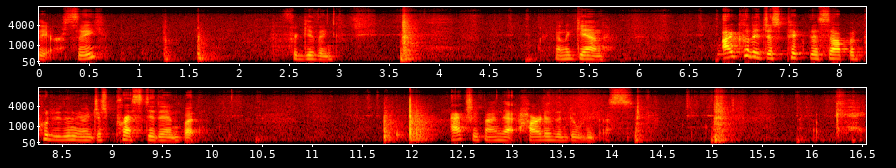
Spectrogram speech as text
There, see? Forgiving. And again, I could have just picked this up and put it in there and just pressed it in, but I actually find that harder than doing this. Okay,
